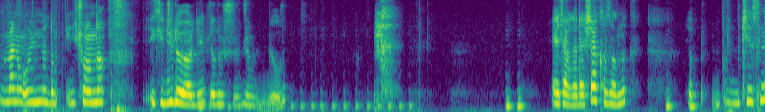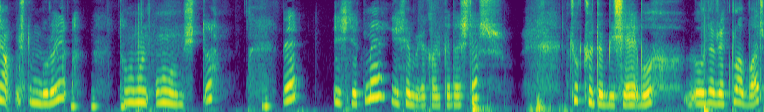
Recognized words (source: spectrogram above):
Ben oynadım. Şu anda ikinci leveldeyim ya da üçüncü bilmiyorum. Evet arkadaşlar kazandık. Kesin yapmıştım burayı. Tamamen olmamıştı. Ve işletme yaşamayacak arkadaşlar. Çok kötü bir şey bu. Oyunda reklam var.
